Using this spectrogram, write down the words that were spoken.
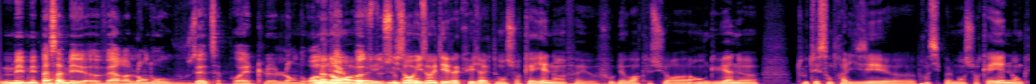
mais, mais, pas ça, mais euh, vers l'endroit où vous êtes, ça pourrait être l'endroit où il y a le poste euh, de ils ont, ils ont été évacués directement sur Cayenne. Hein. il faut bien voir que sur, euh, en Guyane, tout est centralisé principalement sur Cayenne. Donc,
